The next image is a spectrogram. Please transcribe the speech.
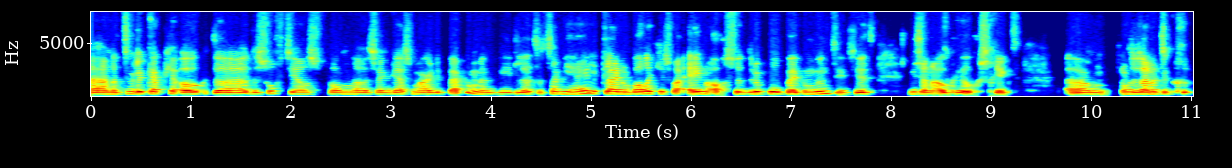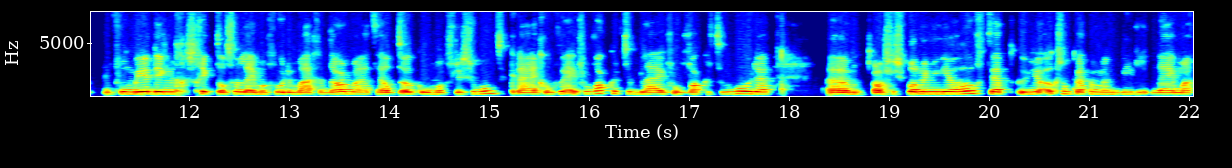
Uh, natuurlijk heb je ook de, de van uh, maar de peppermint beadlet, dat zijn die hele kleine balletjes waar één achtste druppel pepermunt in zit, die zijn ook heel geschikt. Um, ze zijn natuurlijk voor meer dingen geschikt dan alleen maar voor de maag en darmen. Het helpt ook om een frisse mond te krijgen, of even wakker te blijven of wakker te worden. Um, als je spanning in je hoofd hebt, kun je ook zo'n peppermint beadlet nemen.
